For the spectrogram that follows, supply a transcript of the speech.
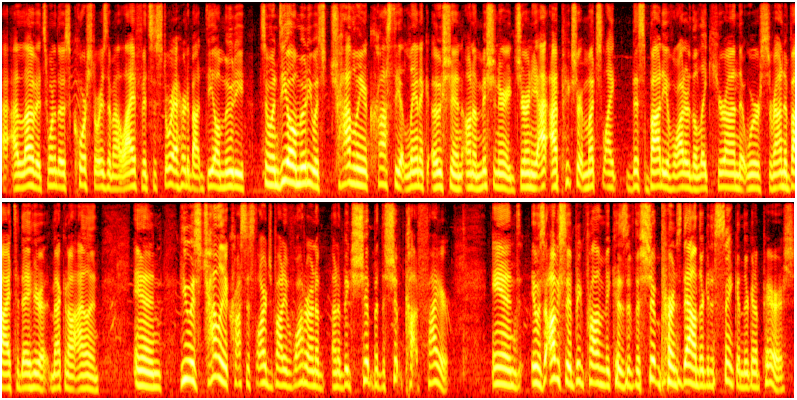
I love it. It's one of those core stories of my life. It's a story I heard about D.L. Moody. So when D.L. Moody was traveling across the Atlantic Ocean on a missionary journey, I, I picture it much like this body of water, the Lake Huron that we're surrounded by today here at Mackinac Island. And he was traveling across this large body of water on a, on a big ship, but the ship caught fire. And it was obviously a big problem because if the ship burns down, they're going to sink and they're going to perish.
